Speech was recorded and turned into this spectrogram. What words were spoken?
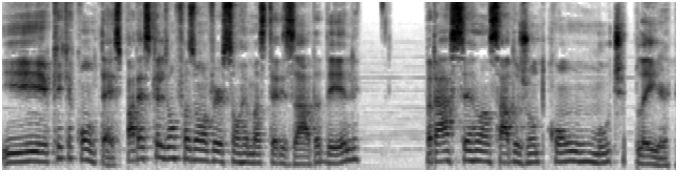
E o que, que acontece? Parece que eles vão fazer uma versão remasterizada dele para ser lançado junto com um multiplayer.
